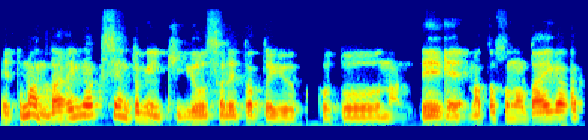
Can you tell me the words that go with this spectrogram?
えっと、まあ、大学生の時に起業されたということなんで、またその大学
